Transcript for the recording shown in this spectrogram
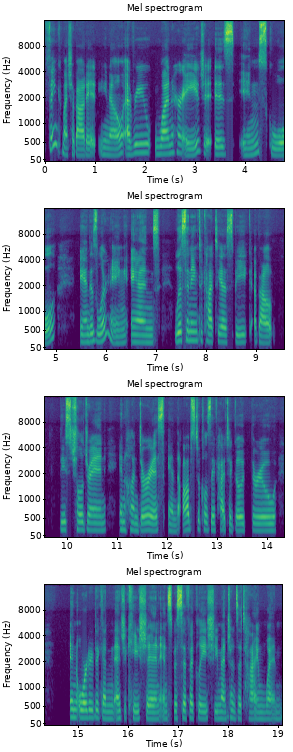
think much about it. You know, everyone her age is in school and is learning. And listening to Katia speak about these children in Honduras and the obstacles they've had to go through in order to get an education. And specifically, she mentions a time when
